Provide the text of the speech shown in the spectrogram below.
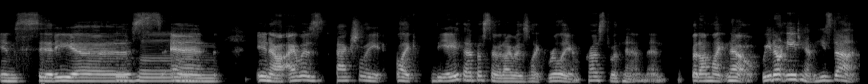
insidious. Mhm. And, you know, I was actually like the eighth episode, I was like really impressed with him. And, but I'm like, no, we don't need him. He's done.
